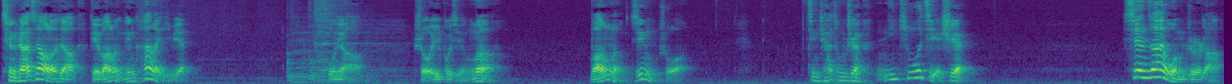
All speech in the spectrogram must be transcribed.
警察笑了笑，给王冷静看了一遍。姑娘，手艺不行啊。王冷静说：“警察同志，您听我解释。现在我们知道。”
